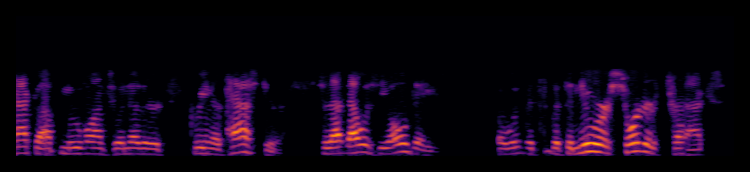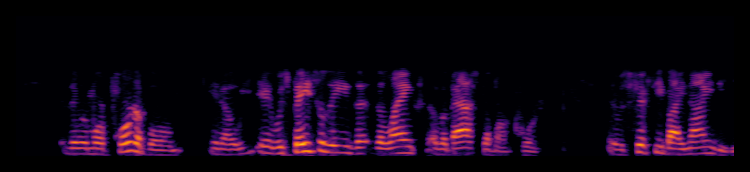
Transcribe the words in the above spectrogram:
pack up, move on to another greener pasture. So that that was the old days. But with, with, with the newer, shorter tracks, they were more portable. You know, it was basically the, the length of a basketball court. It was 50 by 90.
